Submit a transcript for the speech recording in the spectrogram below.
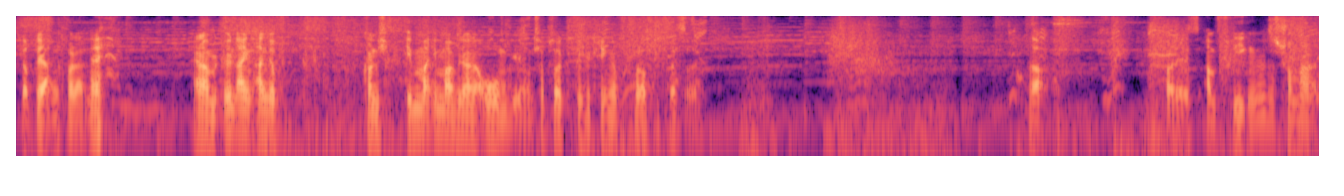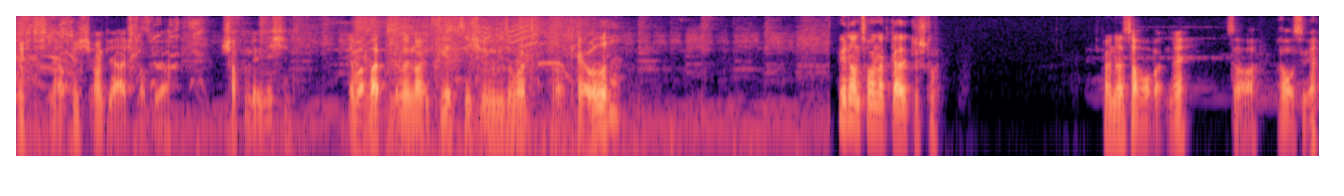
ich glaube der Angriff war ne ja, mit irgendeinem Angriff konnte ich immer immer wieder nach oben gehen. Und ich habe so wir kriegen voll auf die Fresse ja. weil er ist am fliegen das ist schon mal richtig nervig. Und ja ich glaube wir schaffen den nicht. Er war was? Level 49 irgendwie so was ja, carol? Dann 200 galt gestohlen. Ich meine das ist auch was ne? So raus hier.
